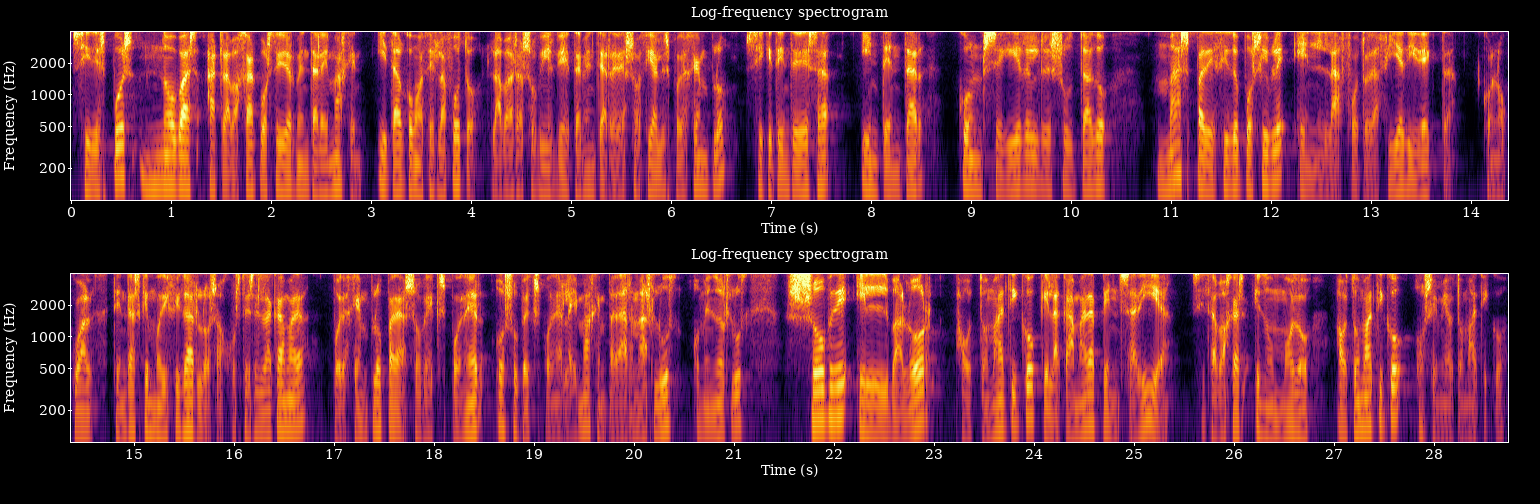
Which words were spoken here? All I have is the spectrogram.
Si después no vas a trabajar posteriormente a la imagen y tal como haces la foto, la vas a subir directamente a redes sociales, por ejemplo, sí que te interesa intentar conseguir el resultado más parecido posible en la fotografía directa, con lo cual tendrás que modificar los ajustes de la cámara, por ejemplo, para sobreexponer o subexponer la imagen, para dar más luz o menos luz sobre el valor automático que la cámara pensaría si trabajas en un modo automático o semiautomático.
